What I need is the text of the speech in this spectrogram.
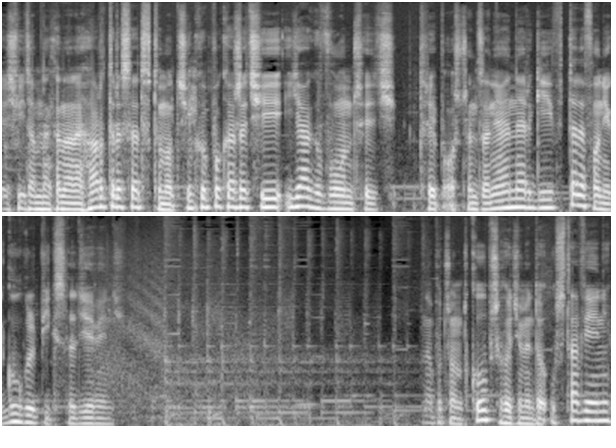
Cześć, witam na kanale Hard Reset. W tym odcinku pokażę Ci, jak włączyć tryb oszczędzania energii w telefonie Google Pixel 9. Na początku przechodzimy do ustawień,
